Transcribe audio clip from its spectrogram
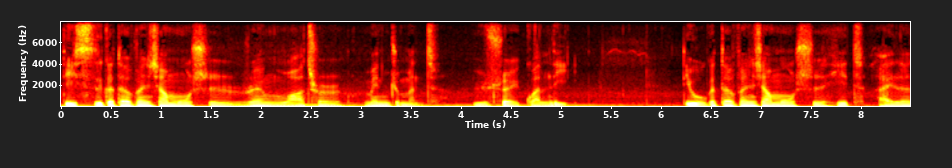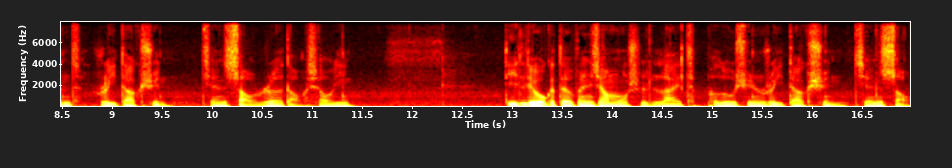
第四个得分项目是 Rainwater Management 雨水管理。第五个得分项目是 Heat Island Reduction 减少热岛效应。第六个得分项目是 Light Pollution Reduction 减少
